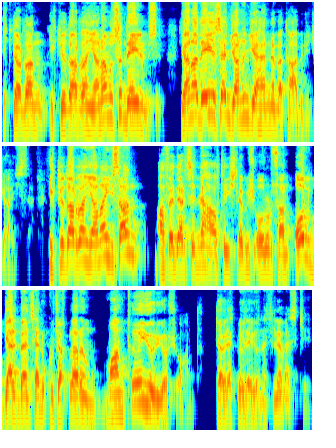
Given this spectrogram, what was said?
İktidardan, iktidardan yana mısın değil misin? Yana değilsen canın cehenneme tabiri caizse. İktidardan yanaysan affedersin ne haltı işlemiş olursan ol gel ben seni kucaklarım mantığı yürüyor şu anda. Devlet böyle yönetilemez ki.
